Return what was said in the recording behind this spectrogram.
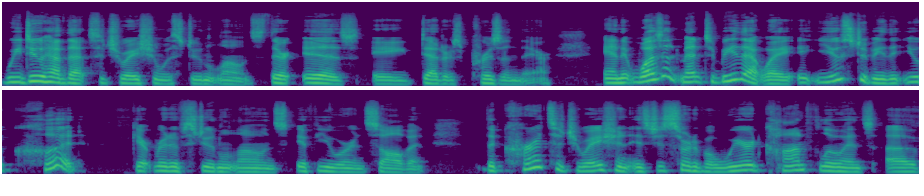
we do have that situation with student loans. There is a debtor's prison there. And it wasn't meant to be that way. It used to be that you could get rid of student loans if you were insolvent. The current situation is just sort of a weird confluence of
